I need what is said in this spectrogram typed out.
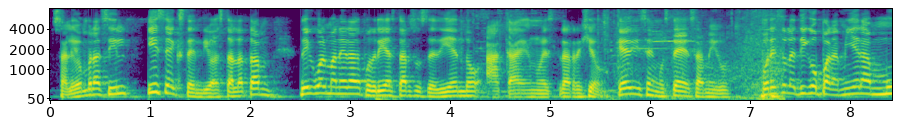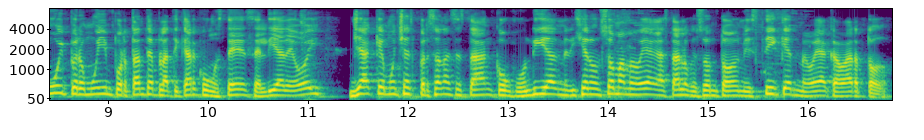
salió en Brasil y se extendió hasta la TAM. De igual manera podría estar sucediendo acá en nuestra región. ¿Qué dicen ustedes amigos? Por eso les digo, para mí era muy pero muy importante platicar con ustedes el día de hoy ya que muchas personas estaban confundidas, me dijeron, Soma, me voy a gastar lo que son todos mis tickets, me voy a acabar todo.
